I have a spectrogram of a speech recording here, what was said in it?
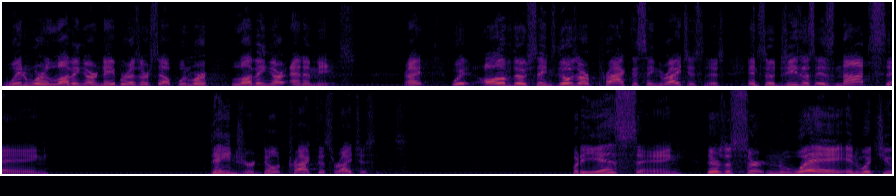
When we're loving our neighbor as ourselves, when we're loving our enemies, right? We, all of those things, those are practicing righteousness. And so Jesus is not saying, danger, don't practice righteousness. But he is saying, there's a certain way in which you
